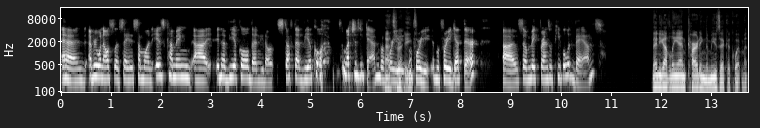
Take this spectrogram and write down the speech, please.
and everyone else. Let's say someone is coming uh, in a vehicle, then you know stuff that vehicle as much as you can before That's you right. before you before you get there. Uh, so make friends with people with vans. then you got Leanne carting the music equipment.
